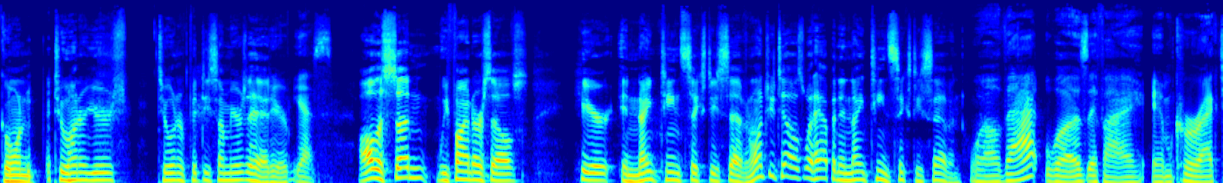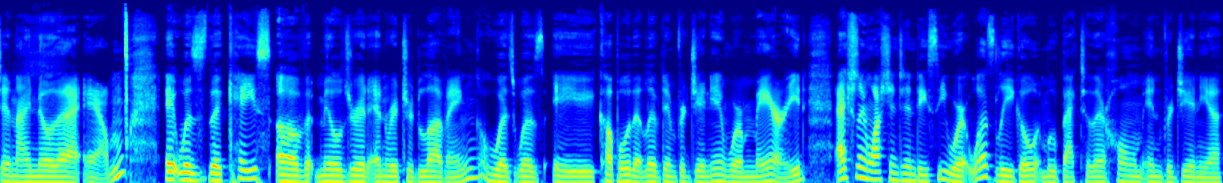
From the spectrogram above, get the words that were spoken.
going 200 years, 250 some years ahead here. yes. All of a sudden, we find ourselves here in 1967. Why don't you tell us what happened in 1967? Well, that was, if I am correct, and I know that I am, it was the case of Mildred and Richard Loving, who was, was a couple that lived in Virginia and were married, actually in Washington, D.C., where it was legal, and moved back to their home in Virginia,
